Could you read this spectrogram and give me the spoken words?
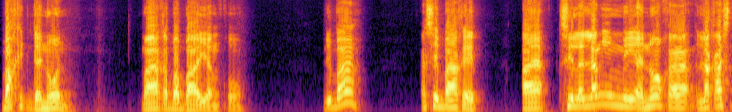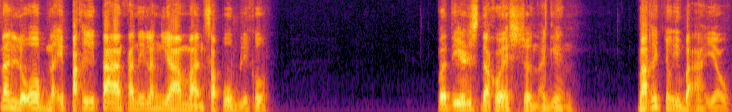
Bakit ganun? Mga kababayan ko. 'Di ba? Kasi bakit? Ah, sila lang yung may ano, lakas ng loob na ipakita ang kanilang yaman sa publiko. But here's the question again. Bakit yung iba ayaw?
